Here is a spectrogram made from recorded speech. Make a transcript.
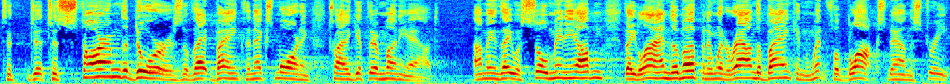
to, to, to, storm the doors of that bank the next morning, trying to get their money out. I mean, there were so many of them, they lined them up and they went around the bank and went for blocks down the street.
